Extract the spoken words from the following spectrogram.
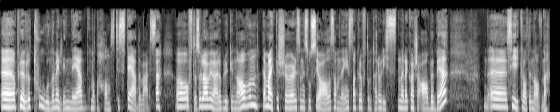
uh, og prøver å tone veldig ned på en måte, hans tilstedeværelse. Og ofte så lar vi være å bruke navn. Jeg merker sjøl sånn, i sosiale sammenhenger snakker ofte om terroristen eller kanskje ABB. Eh, sier ikke alltid navnet.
